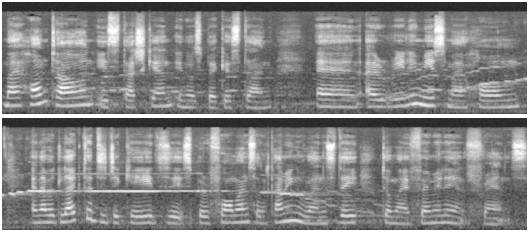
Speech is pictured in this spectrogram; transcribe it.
My hometown is Tashkent in Uzbekistan and I really miss my home and I would like to dedicate this performance on coming Wednesday to my family and friends.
